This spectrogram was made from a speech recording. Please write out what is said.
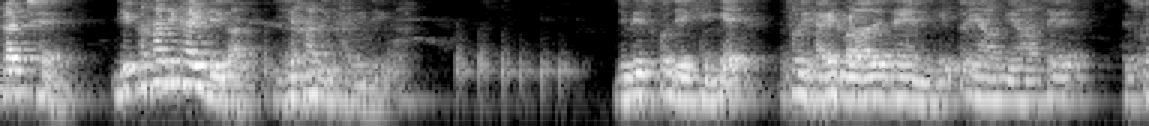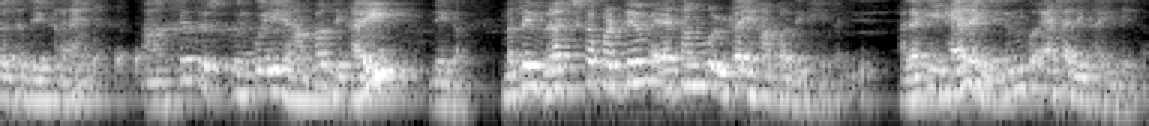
वृक्ष है, ये कहाँ दिखाई देगा? यहाँ दिखाई देगा। जब इसको देखेंगे तो थोड़ी हाइट बढ़ा देते हैं इनकी। तो यहाँ यहाँ से इसको ऐसे देख रहे हैं आँख से तो इसको इनको ये यहाँ पर दिखाई देगा। मतलब वृक्ष का पड़ते हुए ऐसा हमको उल्टा यहाँ पर दिखेगा। हालाँकि है नहीं, लेकिन उनको ऐसा दिखाई देगा।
